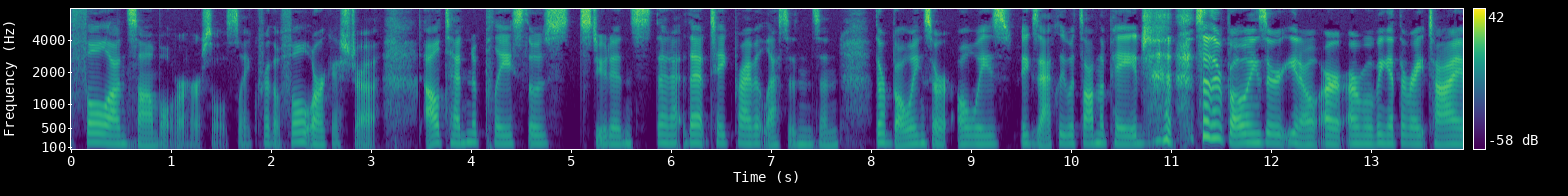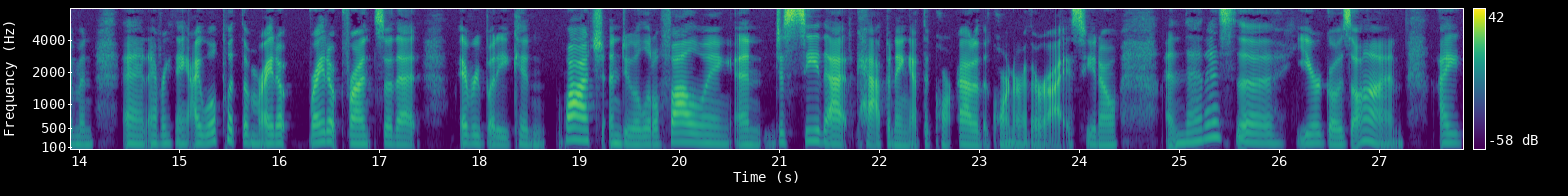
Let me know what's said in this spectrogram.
full ensemble rehearsals like for the full orchestra. I'll tend to place those students that that take private lessons and their bowings are always exactly what's on the page. So their bowings are you know are, are moving at the right time and and everything. I will put them right up right up front so that everybody can watch and do a little following and just see that happening at the cor- out of the corner of their eyes you know? And then as the year goes on i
